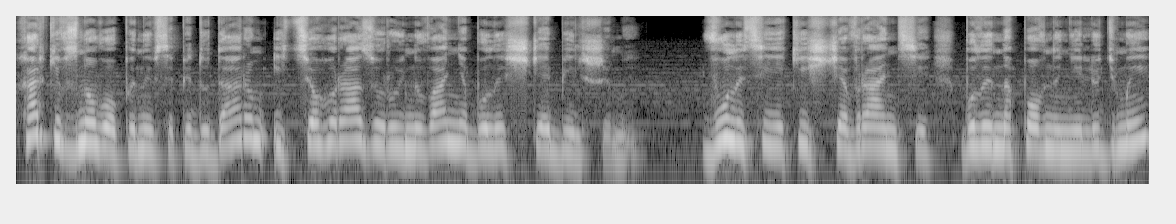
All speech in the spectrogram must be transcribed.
Харків знову опинився під ударом, і цього разу руйнування були ще більшими. Вулиці, які ще вранці були наповнені людьми,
